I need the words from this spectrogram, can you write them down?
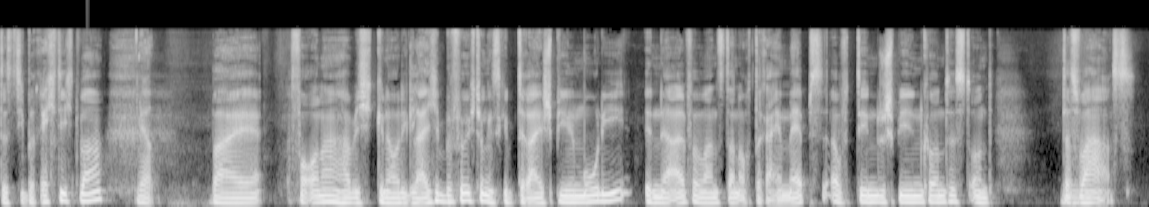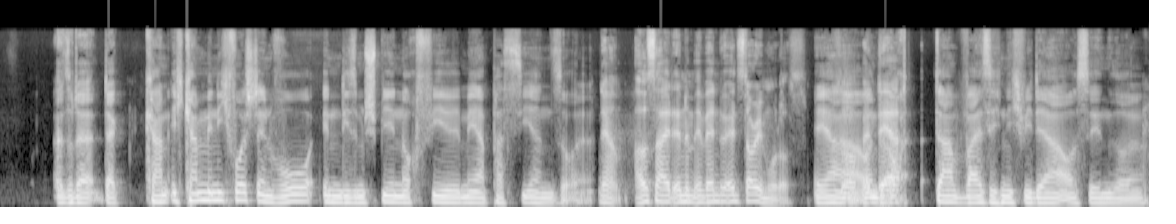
dass die berechtigt war. Ja. Bei For Honor habe ich genau die gleiche Befürchtung. Es gibt drei Spielmodi. In der Alpha waren es dann auch drei Maps, auf denen du spielen konntest und das war's. Also da, da kann, ich kann mir nicht vorstellen, wo in diesem Spiel noch viel mehr passieren soll. Ja, außer halt in einem eventuellen Story-Modus. Ja, so, und der, auch da weiß ich nicht, wie der aussehen soll.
